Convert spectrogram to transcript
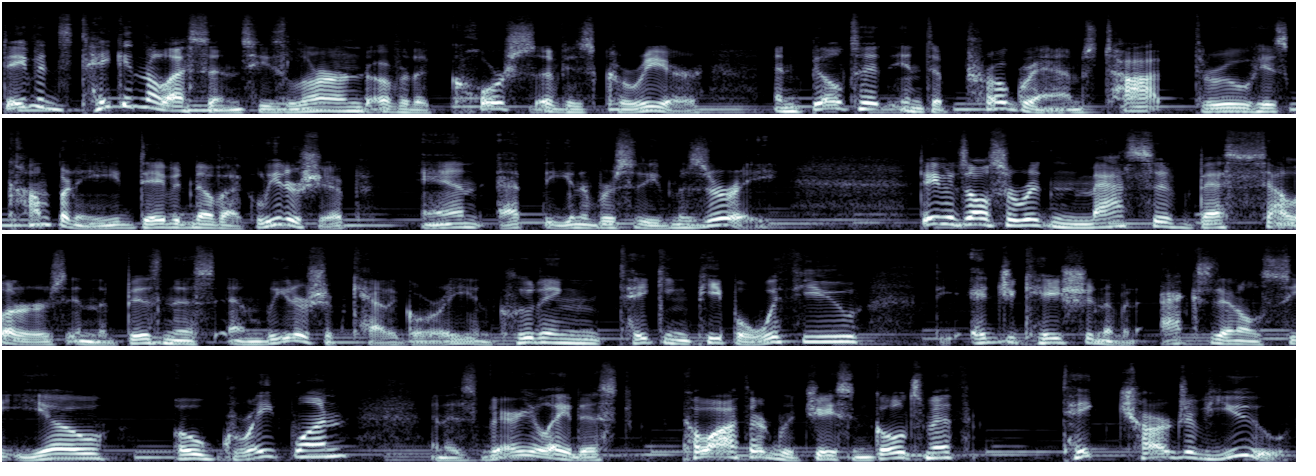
David's taken the lessons he's learned over the course of his career and built it into programs taught through his company, David Novak Leadership, and at the University of Missouri. David's also written massive bestsellers in the business and leadership category, including Taking People With You, The Education of an Accidental CEO, Oh Great One, and his very latest, co authored with Jason Goldsmith, Take Charge of You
